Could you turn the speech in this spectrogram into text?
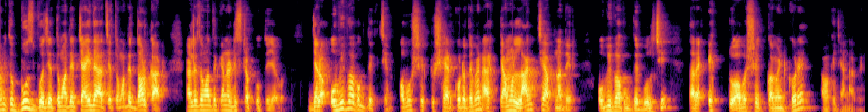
আমি তো বুঝব যে তোমাদের চাহিদা আছে, তোমাদের দরকার। নাহলে তোমাদের কেন ডিস্টার্ব করতে যাব? যারা অভিভাবক দেখছেন, অবশ্যই একটু শেয়ার করে দেবেন। আর কেমন লাগছে আপনাদের অভিভাবকদের বলছি, তারা একটু অবশ্যই কমেন্ট করে আমাকে জানাবেন।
